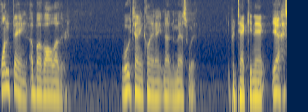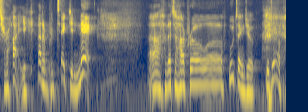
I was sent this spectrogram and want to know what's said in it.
one thing above all other. Wu Tang Clan ain't nothing to mess with. Protect your neck. Yeah, that's right. You gotta protect your neck. Uh, that's a high pro uh, Wu Tang joke. Good job.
